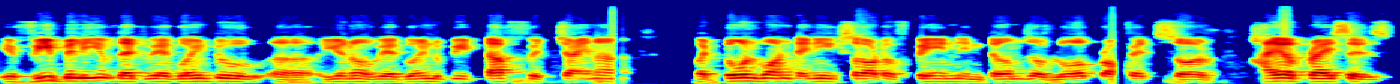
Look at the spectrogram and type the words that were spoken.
if we believe that we are going to, uh, you know, we are going to be tough with China, but don't want any sort of pain in terms of lower profits or higher prices,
